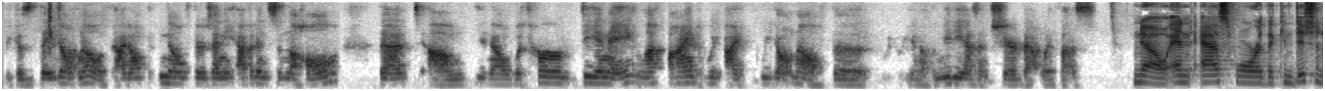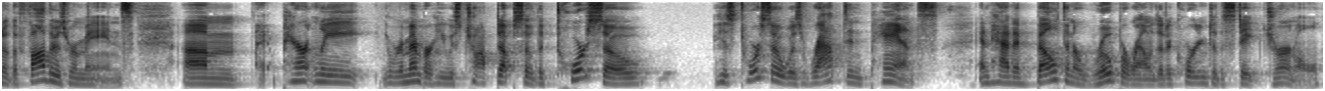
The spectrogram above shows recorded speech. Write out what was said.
because they don't know. I don't know if there's any evidence in the home that um, you know with her DNA left behind. We I we don't know. The you know the media hasn't shared that with us. No, and as for the condition of the father's remains, um, apparently, remember he was chopped up, so the torso, his torso was wrapped in pants and had a belt and a rope around it, according to the state journal.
